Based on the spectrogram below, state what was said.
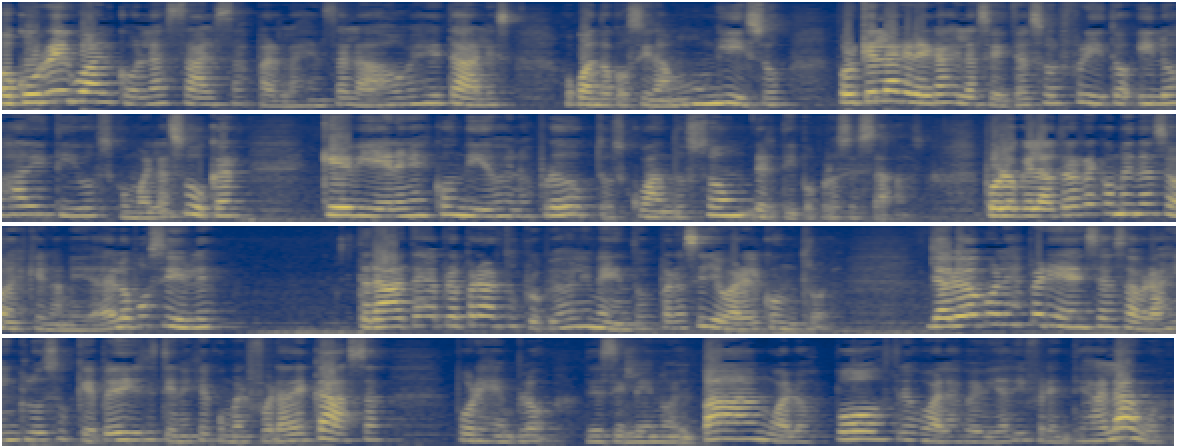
Ocurre igual con las salsas para las ensaladas o vegetales o cuando cocinamos un guiso, porque le agregas el aceite al sofrito y los aditivos como el azúcar que vienen escondidos en los productos cuando son del tipo procesados. Por lo que la otra recomendación es que en la medida de lo posible trates de preparar tus propios alimentos para así llevar el control. Ya luego con la experiencia sabrás incluso qué pedir si tienes que comer fuera de casa, por ejemplo, decirle no al pan o a los postres o a las bebidas diferentes al agua.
